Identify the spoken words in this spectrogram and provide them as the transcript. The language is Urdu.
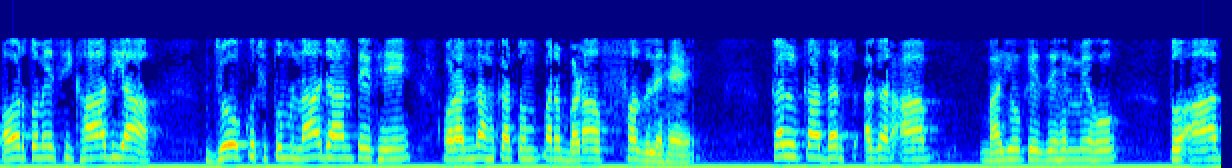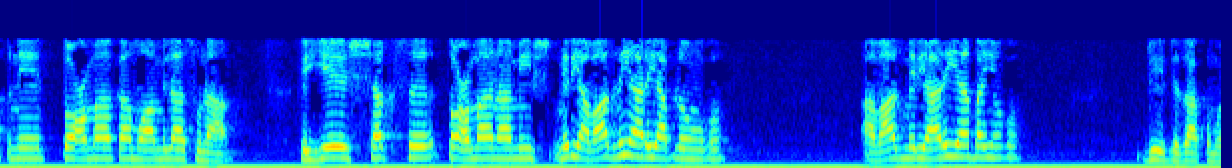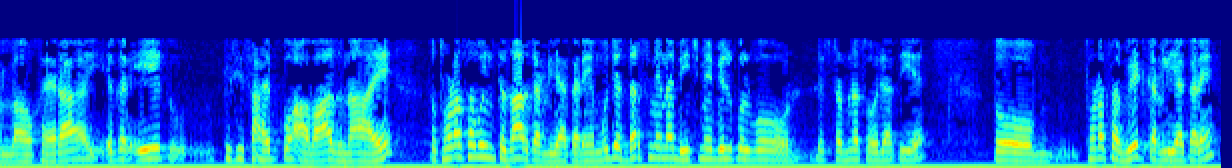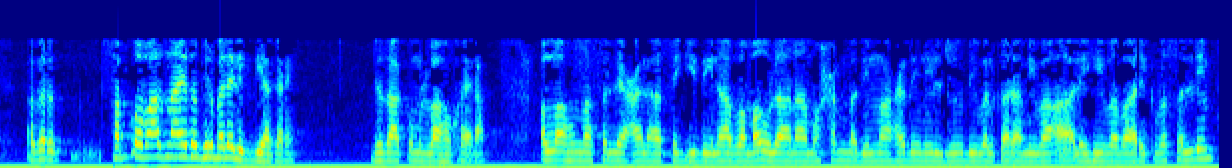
اور تمہیں سکھا دیا جو کچھ تم نہ جانتے تھے اور اللہ کا تم پر بڑا فضل ہے۔ کل کا درس اگر آپ بھائیوں کے ذہن میں ہو تو آپ نے توما کا معاملہ سنا کہ یہ شخص توما نامی میری آواز نہیں آ رہی آپ لوگوں کو؟ آواز میری آ رہی ہے آپ بھائیوں کو؟ جی جزاکم اللہ خیرہ۔ اگر ایک کسی صاحب کو آواز نہ آئے تو تھوڑا سا وہ انتظار کر لیا کریں۔ مجھے درس میں نہ بیچ میں بالکل وہ ڈسٹربنس ہو جاتی ہے۔ تو تھوڑا سا ویٹ کر لیا کریں۔ اگر سب کو آواز نہ آئے تو پھر بھلے لکھ دیا کریں۔ جزاکم اللہ خیرات۔ اللهم صل على سيدنا ومولانا محمد معدن الجود والكرم وآله وبارك وسلم.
